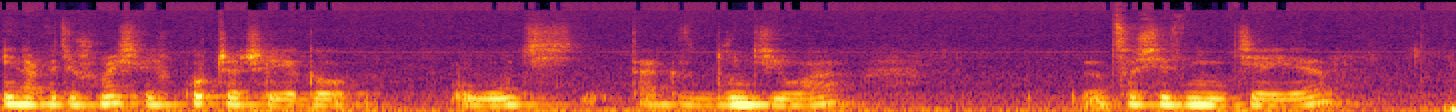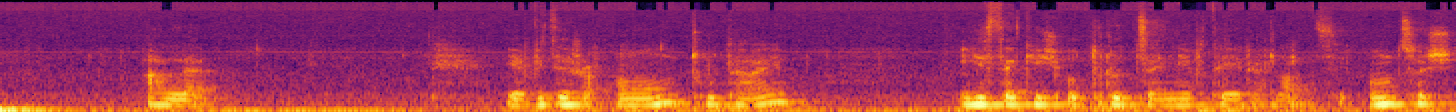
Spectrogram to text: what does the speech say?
I nawet już myślisz, kurczę, czy jego łódź tak zbłądziła, co się z nim dzieje, ale ja widzę, że on tutaj jest jakieś odrodzenie w tej relacji. On coś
